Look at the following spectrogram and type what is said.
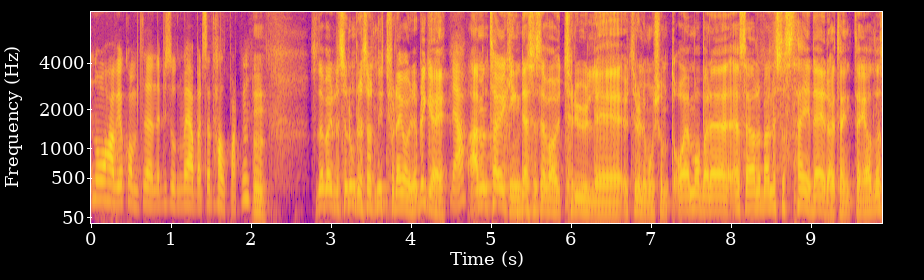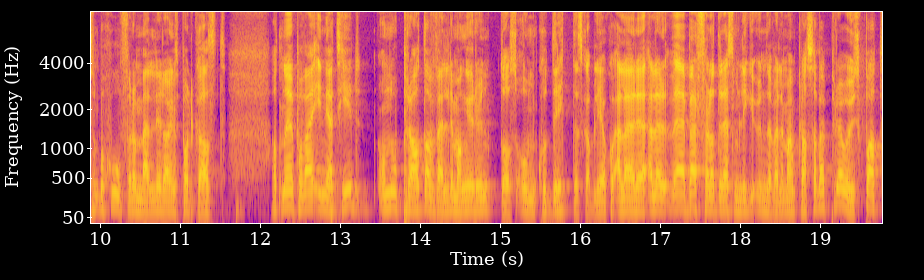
nå har vi jo kommet til den episoden hvor jeg har bare sett halvparten. Så det, bare, så nå blir det snart nytt for deg òg. Det blir gøy. Ja. Nei, men Tiger King det syns jeg var utrolig, utrolig morsomt. Og jeg må bare jeg, jeg hadde bare lyst til å si det i dag, tenkte jeg. Jeg hadde liksom behov for å melde i dagens podkast at nå er jeg på vei inn i en tid, og nå prater veldig mange rundt oss om hvor dritt det skal bli. Hvor, eller, eller jeg bare føler at det er det som ligger under veldig mange plasser. Bare prøv å huske på at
